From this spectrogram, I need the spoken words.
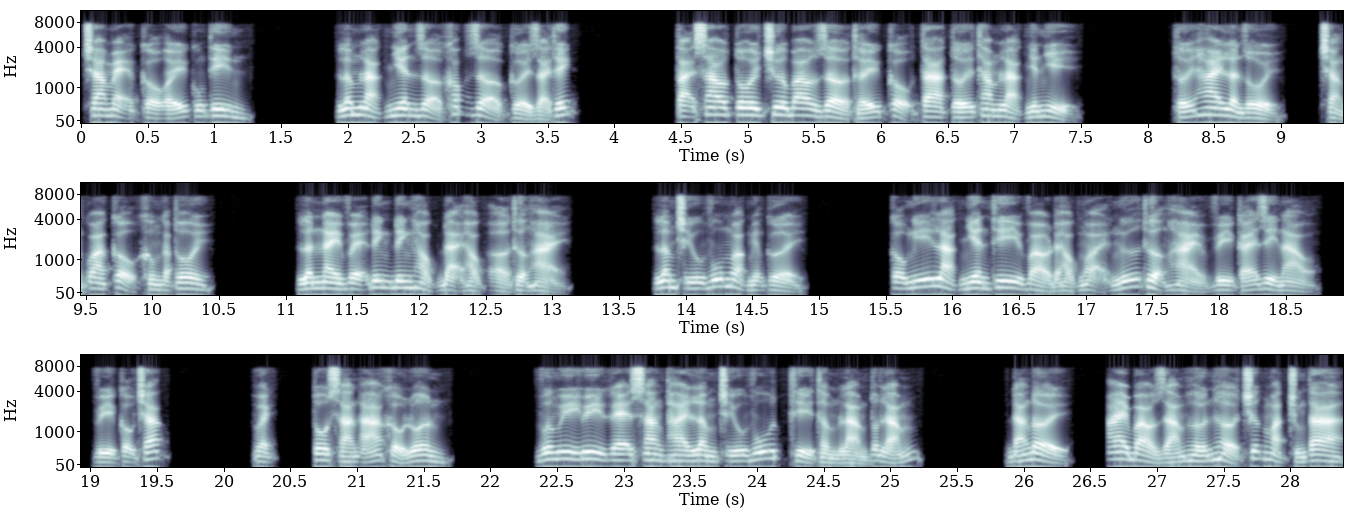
cha mẹ cậu ấy cũng tin. Lâm lạc nhiên dở khóc dở cười giải thích. Tại sao tôi chưa bao giờ thấy cậu ta tới thăm lạc nhiên nhỉ? Tới hai lần rồi, chẳng qua cậu không gặp tôi. Lần này vệ đinh đinh học đại học ở Thượng Hải. Lâm Chíu Vũ ngoạc miệng cười. Cậu nghĩ lạc nhiên thi vào đại học ngoại ngữ Thượng Hải vì cái gì nào, vì cậu chắc. Vậy, tô sán á khẩu luôn. Vương uy uy ghé sang thai Lâm chiếu Vũ thì thầm làm tốt lắm. Đáng đời, ai bảo dám hớn hở trước mặt chúng ta,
